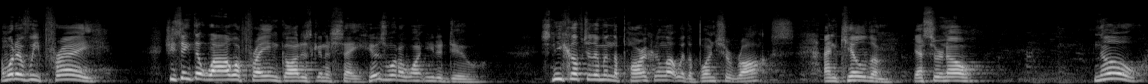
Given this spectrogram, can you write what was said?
And what if we pray? Do you think that while we're praying, God is going to say, here's what I want you to do? Sneak up to them in the parking lot with a bunch of rocks and kill them? Yes or no? No.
